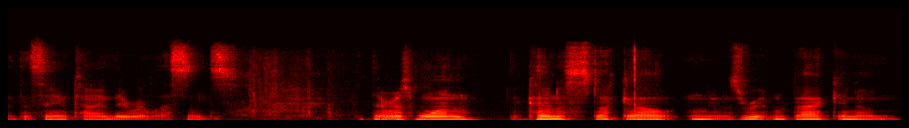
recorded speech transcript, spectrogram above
at the same time, they were lessons. There was one that kind of stuck out, and it was written back in um,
